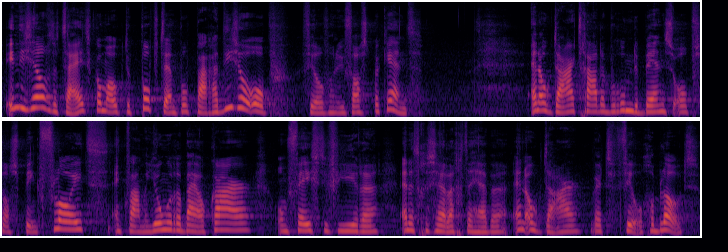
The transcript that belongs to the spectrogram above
In diezelfde tijd kwam ook de poptempel Paradiso op, veel van u vast bekend. En ook daar traden beroemde bands op, zoals Pink Floyd, en kwamen jongeren bij elkaar om feest te vieren en het gezellig te hebben. En ook daar werd veel gebloot.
